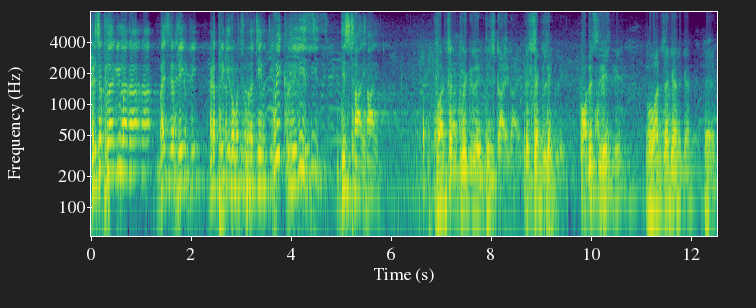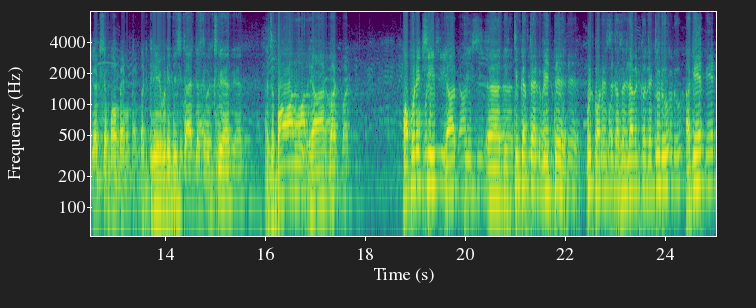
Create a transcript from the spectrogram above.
It is a flagging by the match referee and a free kick opportunity for the team. Quick release this time. Fast and quickly this time. Exactly. Obviously, once again, uh, gets a moment, but creativity this time just a clear. As a ball, yeah, but opponent team, yeah, this, uh, the team captain with uh, good coordination just 11 coach to do again.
